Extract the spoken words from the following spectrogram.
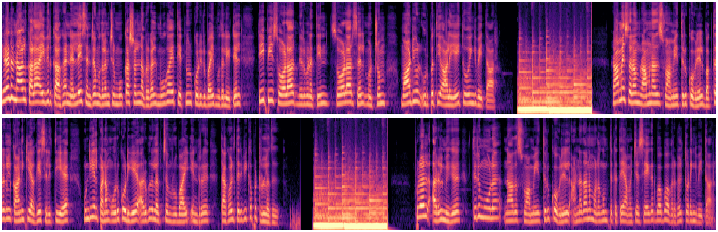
இரண்டு நாள் கள ஆய்விற்காக நெல்லை சென்ற முதலமைச்சர் மு க ஸ்டாலின் அவர்கள் மூவாயிரத்தி எட்நூறு கோடி ரூபாய் முதலீட்டில் டிபி சோலார் நிறுவனத்தின் சோலார் செல் மற்றும் மாடியூல் உற்பத்தி ஆலையை துவங்கி வைத்தார். ராமேஸ்வரம் ராமநாத சுவாமி திருக்கோவிலில் பக்தர்கள் காணிக்கையாக செலுத்திய உண்டியல் பணம் ஒரு கோடியே அறுபது லட்சம் ரூபாய் என்று தகவல் தெரிவிக்கப்பட்டுள்ளது. புழல் அருள்மிகு திருமூலநாத சுவாமி திருக்கோவிலில் அன்னதானம் வழங்கும் திட்டத்தை அமைச்சர் சேகர்பாபு அவர்கள் தொடங்கி வைத்தார்.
